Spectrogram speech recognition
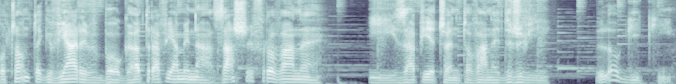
początek wiary w Boga, trafiamy na zaszyfrowane i zapieczętowane drzwi logiki.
